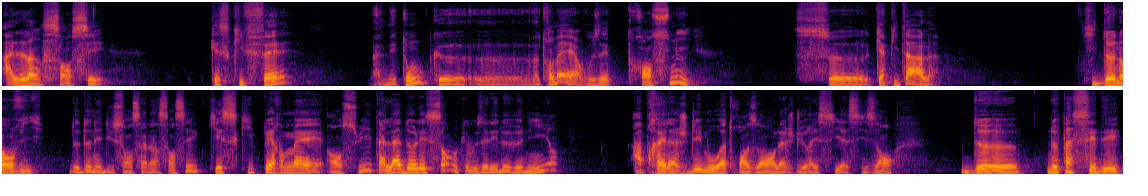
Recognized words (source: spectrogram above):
à l'insensé? Qu'est-ce qui fait, admettons, que euh, votre mère vous ait transmis ce capital qui donne envie de donner du sens à l'insensé Qu'est-ce qui permet ensuite à l'adolescent que vous allez devenir, après l'âge des mots à 3 ans, l'âge du récit à 6 ans, de ne pas céder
